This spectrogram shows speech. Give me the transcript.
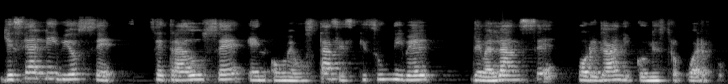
y ese alivio se, se traduce en homeostasis, que es un nivel de balance orgánico en nuestro cuerpo.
